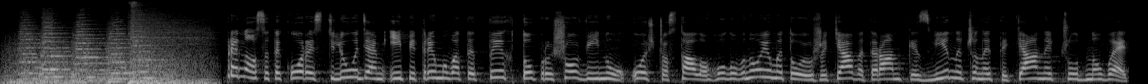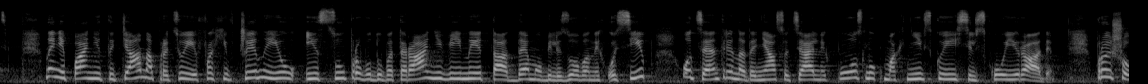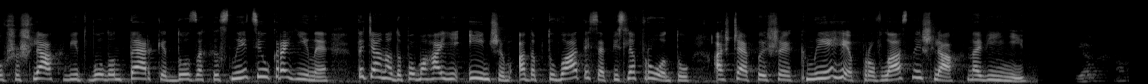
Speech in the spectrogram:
Приносити користь людям і підтримувати тих, хто пройшов війну. Ось що стало головною метою життя ветеранки з Вінничини Тетяни Чудновець. Нині пані Тетяна працює фахівчинею із супроводу ветеранів війни та демобілізованих осіб у центрі надання соціальних послуг Махнівської сільської ради. Пройшовши шлях від волонтерки до захисниці України, Тетяна допомагає іншим адаптуватися після фронту, а ще пише книги про власний шлях на війні.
